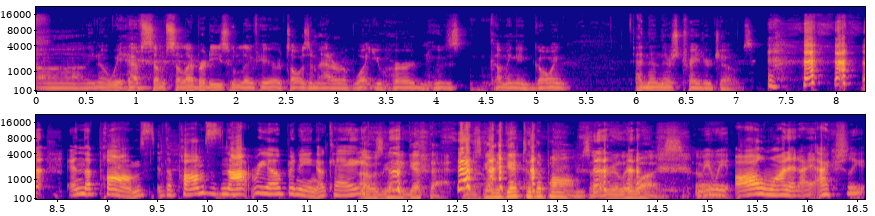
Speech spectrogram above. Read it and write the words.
uh, you know we have some celebrities who live here it's always a matter of what you heard and who's coming and going and then there's trader joe's And the Palms, the Palms is not reopening. Okay. i was going to get that i was going to get to the palms i really was I mean, we all want it. I actually,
